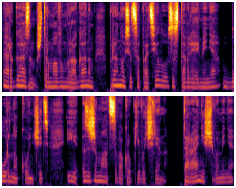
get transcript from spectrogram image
Оргазм штормовым ураганом проносится по телу, заставляя меня бурно кончить и сжиматься вокруг его члена таранящего меня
